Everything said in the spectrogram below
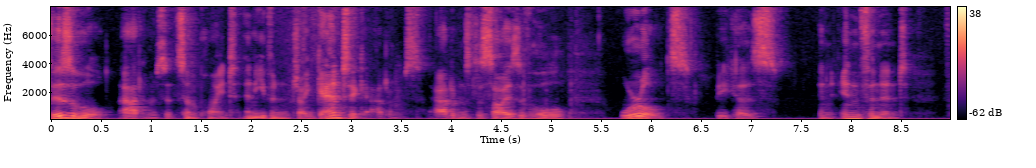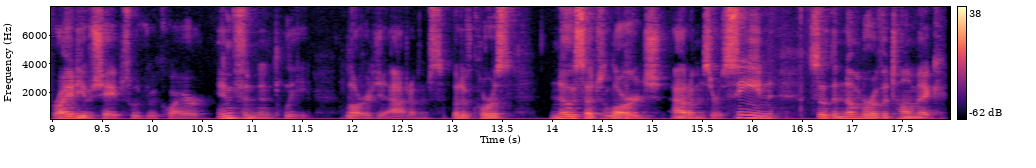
visible atoms at some point, and even gigantic atoms, atoms the size of whole worlds, because an infinite variety of shapes would require infinitely large atoms. But of course, no such large atoms are seen, so the number of atomic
